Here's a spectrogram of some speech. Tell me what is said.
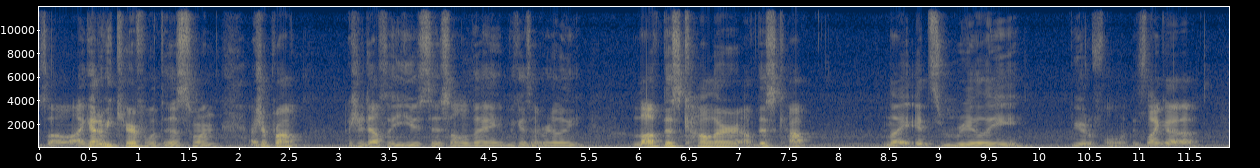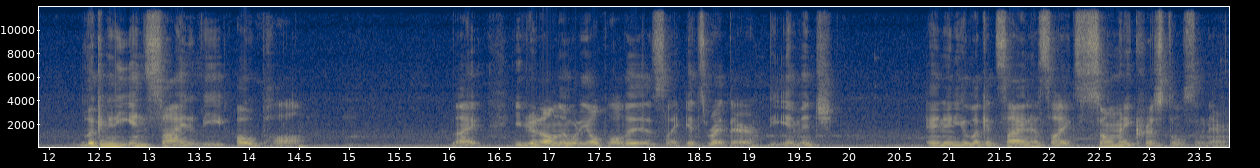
So I gotta be careful with this one. I should prob, I should definitely use this all day because I really love this color of this cup. Like it's really beautiful. It's like a looking in the inside of the opal. Like if you don't know what the opal is, like it's right there, the image and then you look inside it's like so many crystals in there.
